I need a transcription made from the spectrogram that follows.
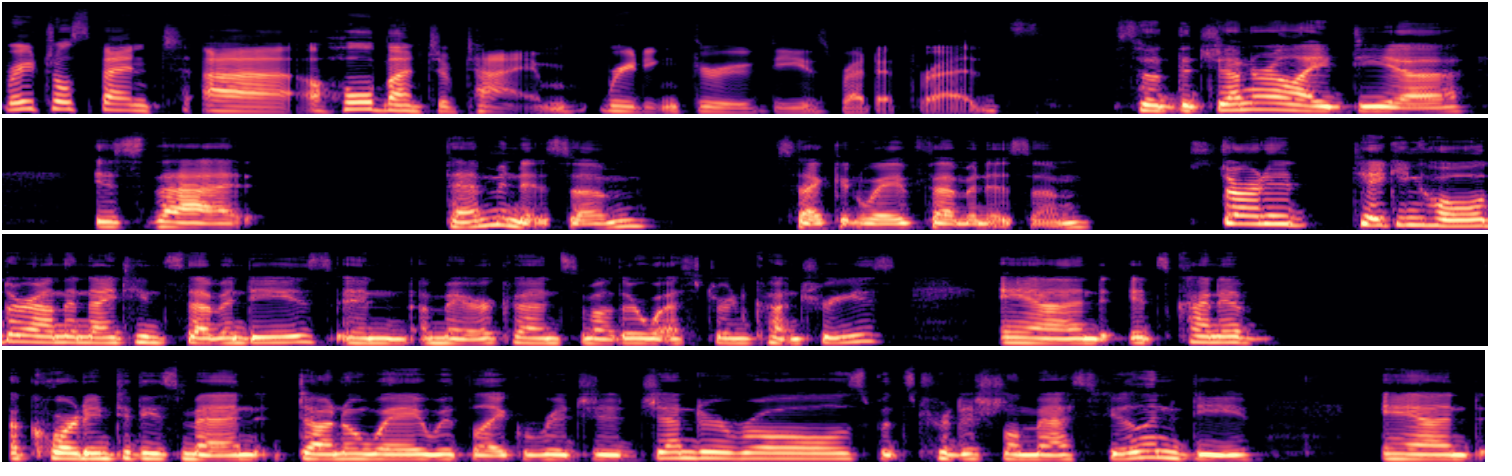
Rachel spent uh, a whole bunch of time reading through these Reddit threads. So the general idea is that feminism, second wave feminism, started taking hold around the 1970s in America and some other Western countries. And it's kind of, according to these men, done away with like rigid gender roles, with traditional masculinity. And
